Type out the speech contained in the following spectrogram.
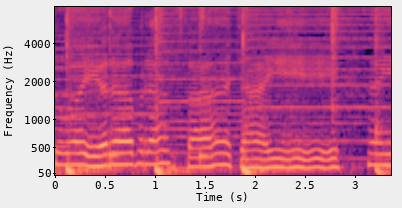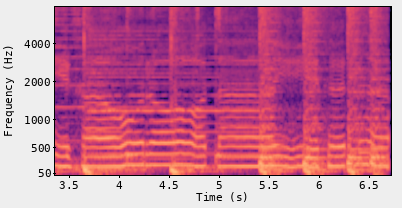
ช่วยรับรักษาใจ ให้เขารอดตายเถิดนา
